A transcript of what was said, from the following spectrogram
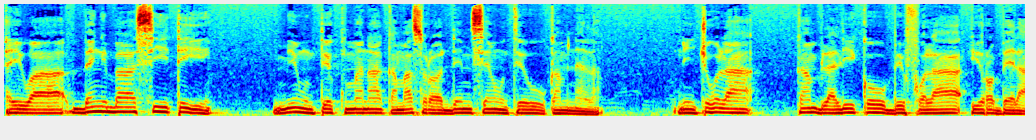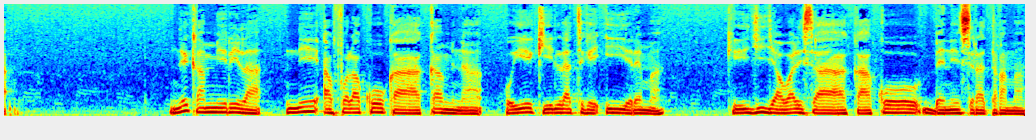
ayiwa bɛngebaa si tɛ yen minnu tɛ kuma na kamasɔrɔ denmisɛnw tɛ u ka minɛ la nin cogo la kan bilali kow bɛ fɔla yɔrɔ bɛɛ la ne ka miiri la ni a fɔla ko ka kan minɛ o ye k'i latigɛ i yɛrɛ ma k'i jija walisa k'a ko bɛn ni sira tagama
